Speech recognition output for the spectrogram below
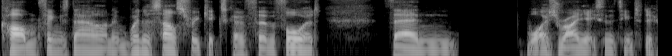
calm things down and win ourselves free kicks go further forward, then what is Ryan Yates in the team to do? You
